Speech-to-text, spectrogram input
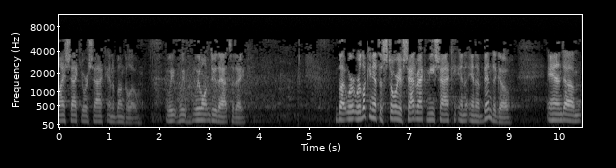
my shack, your shack, and a bungalow. We, we, we won't do that today. But we're, we're looking at the story of Shadrach, Meshach, and, and Abednego. And um,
